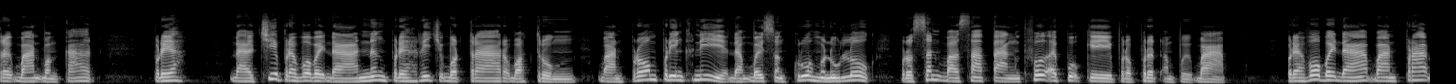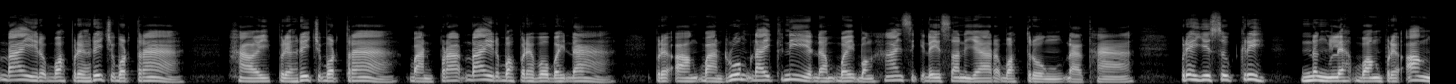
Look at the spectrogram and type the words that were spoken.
ត្រូវបានបង្កើតព្រះដែលជាព្រះវរបិតានិងព្រះរាជបុត្រារបស់ទ្រង់បានព្រមព្រៀងគ្នាដើម្បីសង្គ្រោះមនុស្សលោកប្រសិនបើសាតាំងធ្វើឲ្យពួកគេប្រព្រឹត្តអំពើបាប ព្រះវរបិតាបានប្រើដៃរបស់ព្រះរាជបុត្រា ហើយព្រះរាជបុត្រា បានប្រើដៃរបស់ព្រះវរបិតាព្រះអង្គបានរួមដៃគ្នាដើម្បីបង្ហាញសេចក្តីសន្យារបស់ទ្រង់ដែលថាព្រះយេស៊ូវគ្រីស្ទនឹងលះបង់ព្រះអង្គ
